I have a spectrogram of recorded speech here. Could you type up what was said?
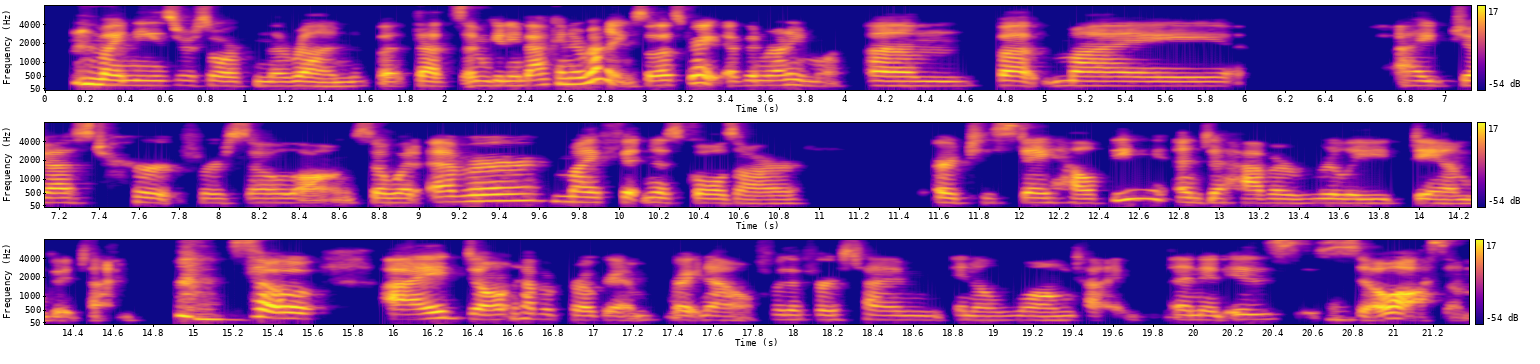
my knees are sore from the run, but that's I'm getting back into running, so that's great. I've been running more. Um, but my I just hurt for so long. So whatever my fitness goals are, are to stay healthy and to have a really damn good time. Mm-hmm. so I don't have a program right now for the first time in a long time, and it is so awesome.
